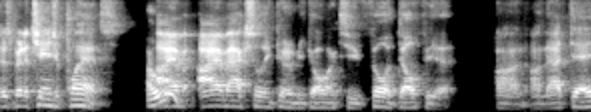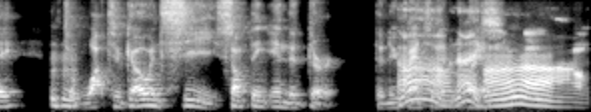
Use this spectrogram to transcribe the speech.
There's been a change of plans. Oh, I am I am actually going to be going to Philadelphia on on that day to mhm. what to go and see something in the dirt. The new Oh, nice. place. Oh,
